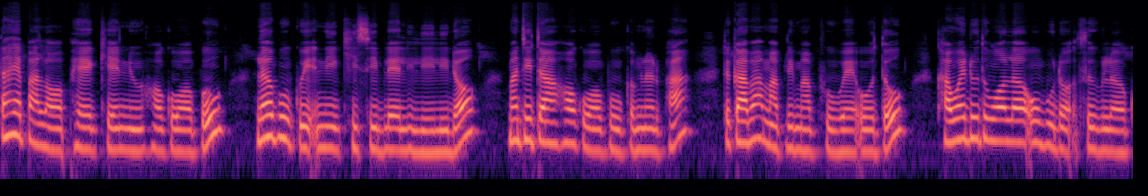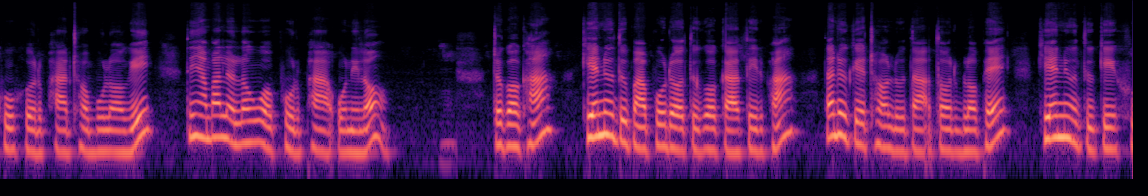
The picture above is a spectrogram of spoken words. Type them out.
တဟဲပါလောဖဲခဲနူဟောကောဘူးလောဘူးကွေအနိခီစီဘလဲလီလီလီတော့မန်တီတာဟောကောဘူးကမ္လတ်ဖာတကဘာမပလီမဖူဝဲအိုတို့ ခဝဲဒူတဝလာအိုဘူးတော့သူကလခိုခောဖာထောဘူးလောကေတင်ရပါလလောဝဖို့ဖာအိုနေလောတကောခါခဲနုသူပါဖို့တော့သူကကသေးတဖာတတုကေထောလူတာအတော်ဘလဖဲခဲနုသူကေခူ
